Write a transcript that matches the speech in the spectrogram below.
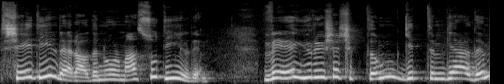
şey değildi herhalde normal su değildi. Ve yürüyüşe çıktım, gittim, geldim.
